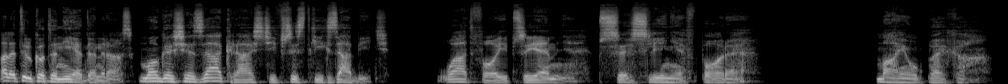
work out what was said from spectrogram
Ale tylko ten jeden raz. Mogę się zakraść i wszystkich zabić. Łatwo i przyjemnie. Przyszli nie w porę. Mają pecha.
